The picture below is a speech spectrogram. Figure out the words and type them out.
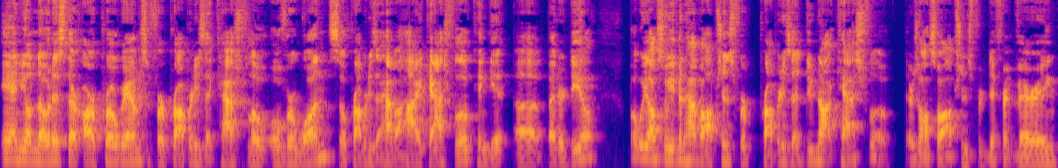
And you'll notice there are programs for properties that cash flow over one. So properties that have a high cash flow can get a better deal. But we also even have options for properties that do not cash flow. There's also options for different varying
